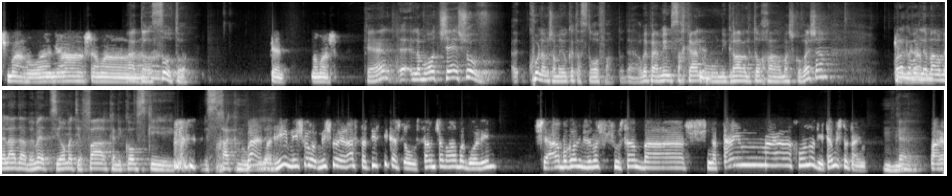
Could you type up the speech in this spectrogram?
תשמע, הוא היה נראה שם... אה, דרסו אותו. כן, ממש. כן, למרות ששוב, כולם שם היו קטסטרופה, אתה יודע, הרבה פעמים שחקן הוא נגרר לתוך מה שקורה שם. כל הכבוד למרמלדה, באמת, סיומת יפה, קניקובסקי, משחק מעולה. מדהים, מישהו הראה סטטיסטיקה שלו, הוא שם שם ארבע גולים, שארבע גולים זה משהו שהוא שם בשנתיים האחרונות, יותר משנתיים. כן. הרי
